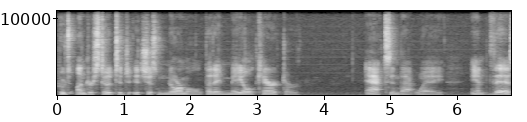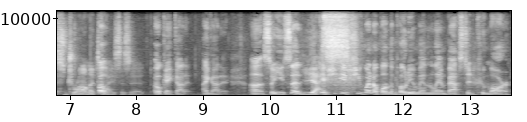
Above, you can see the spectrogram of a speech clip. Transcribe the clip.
who's understood to it's just normal that a male character acts in that way, and this dramatizes it. Okay, got it. I got it. Uh, so you said Yes. if she, if she went up on the podium and lambasted Qumar,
